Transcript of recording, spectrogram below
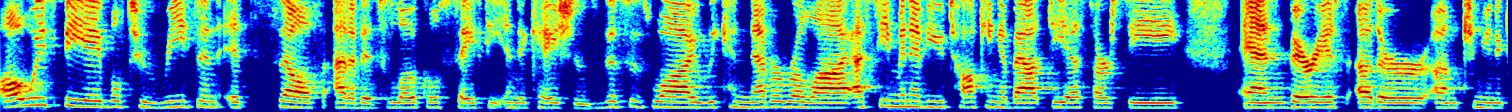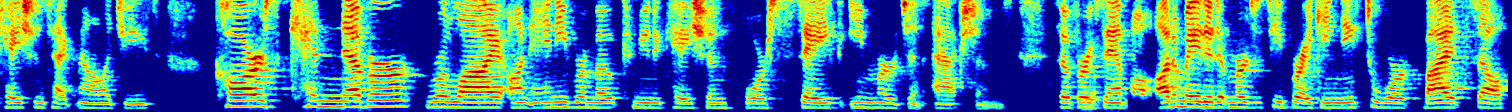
always be able to reason itself out of its local safety indications. This is why we can never rely. I see many of you talking about DSRC and various other um, communication technologies. cars can never rely on any remote communication for safe emergent actions. So, for example, automated emergency braking needs to work by itself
